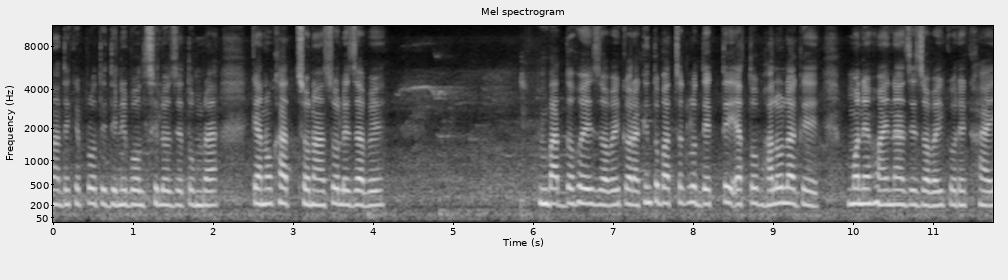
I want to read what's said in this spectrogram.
না দেখে প্রতিদিনই বলছিল যে তোমরা কেন খাচ্ছ না, চলে যাবে। বাধ্য হয়ে জবাই করা, কিন্তু বাচ্চাগুলো দেখতে এত ভালো লাগে, মনে হয় না যে জবাই করে খাই।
